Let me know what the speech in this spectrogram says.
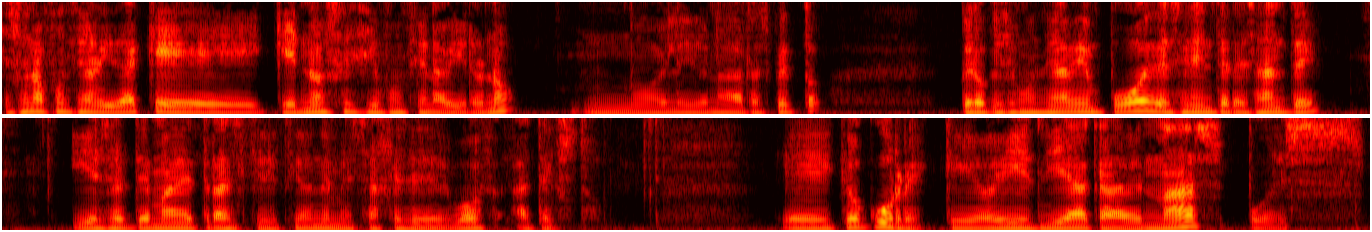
es una funcionalidad que, no sé si funciona bien o no, no he leído nada al respecto, pero que si funciona bien puede ser interesante, y es el tema de transcripción de mensajes de voz a texto. Eh, ¿Qué ocurre? Que hoy en día cada vez más, pues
